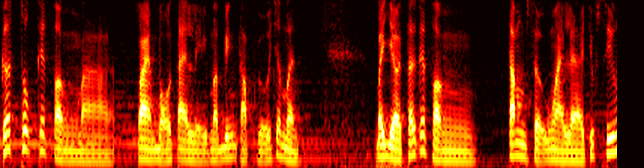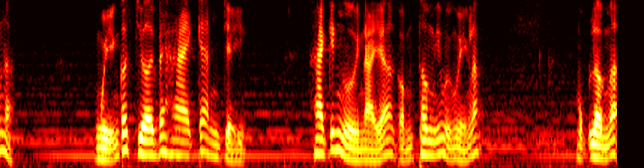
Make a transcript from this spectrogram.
kết thúc cái phần mà toàn bộ tài liệu mà biên tập gửi cho mình. Bây giờ tới cái phần tâm sự ngoài lề chút xíu nè. Nguyễn có chơi với hai cái anh chị. Hai cái người này á, cũng thân với Nguyễn Nguyễn lắm. Một lần á,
